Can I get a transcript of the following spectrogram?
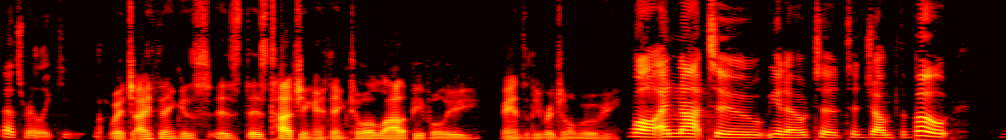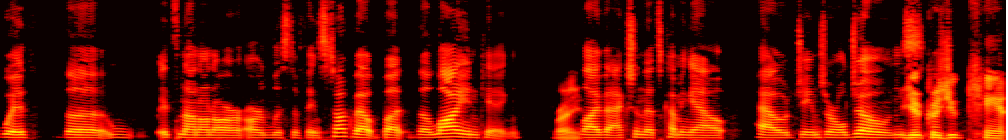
That's really cute. which I think is is is touching. I think to a lot of people, the fans of the original movie. Well, and not to you know to to jump the boat with the it's not on our our list of things to talk about, but the Lion King Right. live action that's coming out. How James Earl Jones Because you, can't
